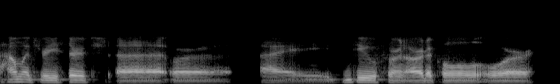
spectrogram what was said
how much research uh, or I do for an article or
